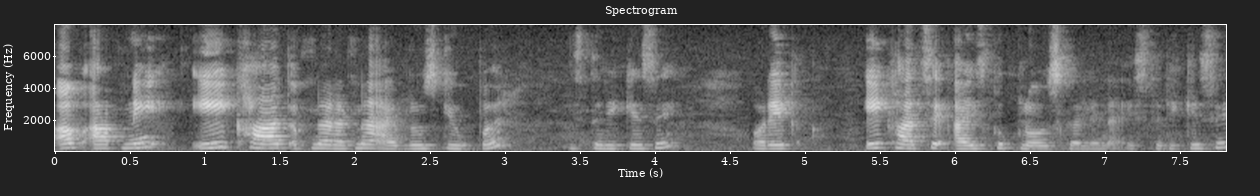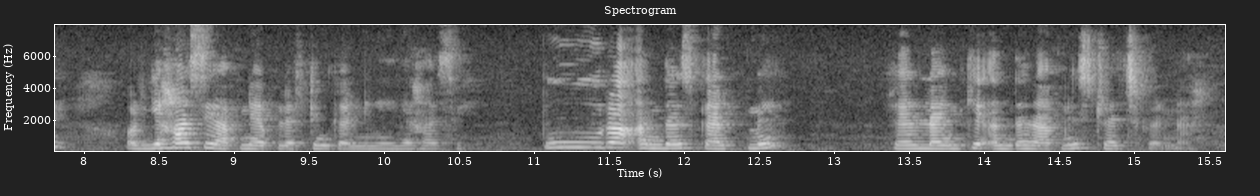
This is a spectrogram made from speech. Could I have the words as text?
अब आपने एक हाथ अपना रखना आईब्रोज के ऊपर इस तरीके से और एक एक हाथ से आइज़ को क्लोज कर लेना इस तरीके से और यहाँ से आपने अपलिफ्टिंग करनी है, यहाँ से। पूरा अंदर स्कल्प में हेयर लाइन के अंदर आपने स्ट्रेच करना है।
